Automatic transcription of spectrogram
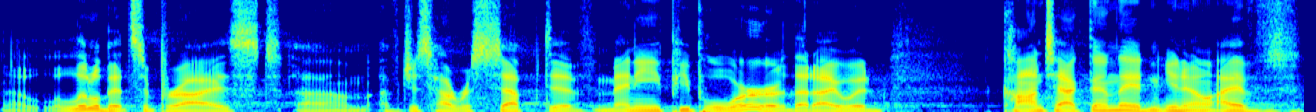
a little bit surprised um, of just how receptive many people were that I would contact them. They had, you know, I have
